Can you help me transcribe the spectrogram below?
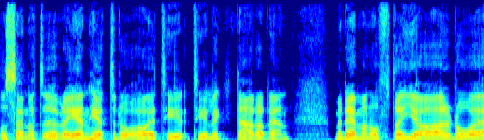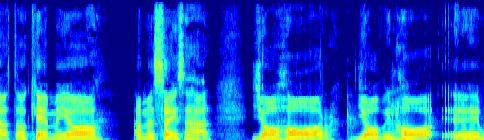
och sen att övriga enheter då är till, tillräckligt nära den. Men det man ofta gör då är att okej, men jag Ja men säg så här. Jag, har, jag vill ha eh,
